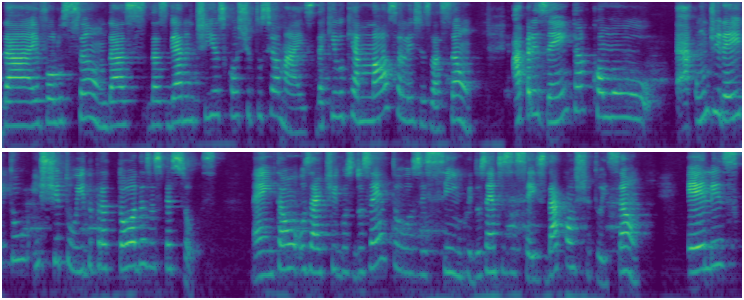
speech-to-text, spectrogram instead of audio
da evolução das, das garantias constitucionais, daquilo que a nossa legislação apresenta como um direito instituído para todas as pessoas. Né? Então, os artigos 205 e 206 da Constituição, eles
